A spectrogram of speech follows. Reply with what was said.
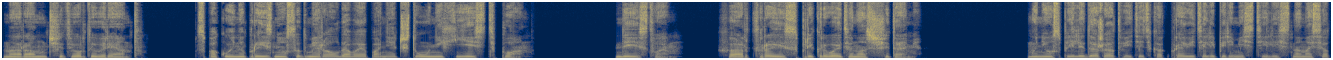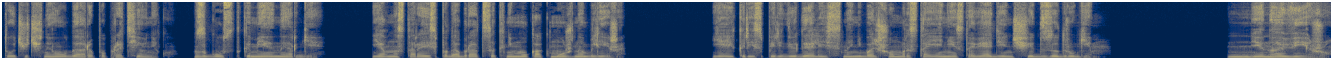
Наран — четвертый вариант. Спокойно произнес адмирал, давая понять, что у них есть план. Действуем. Харт Рейс, прикрывайте нас щитами. Мы не успели даже ответить, как правители переместились, нанося точечные удары по противнику, с густками энергии, явно стараясь подобраться к нему как можно ближе. Я и Крис передвигались на небольшом расстоянии, ставя один щит за другим. «Ненавижу»,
